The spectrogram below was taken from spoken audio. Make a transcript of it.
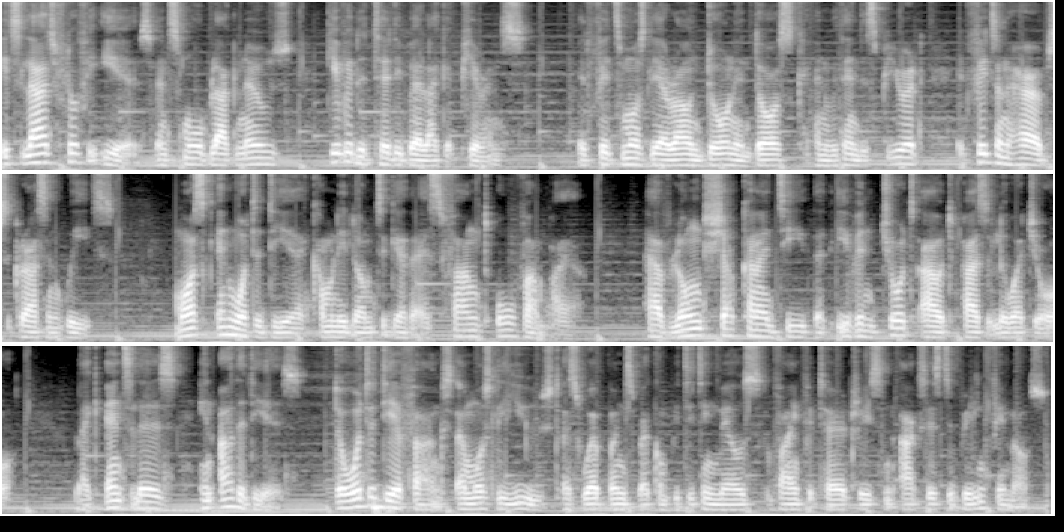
Its large fluffy ears and small black nose give it a teddy bear-like appearance. It fits mostly around dawn and dusk, and within this period, it feeds on herbs, grass, and weeds. Musk and water deer, commonly lumped together as fanged or vampire, have long, sharp canine teeth that even jut out past the lower jaw, like antlers in other deers. The water deer fangs are mostly used as weapons by competing males vying for territories and access to breeding females,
